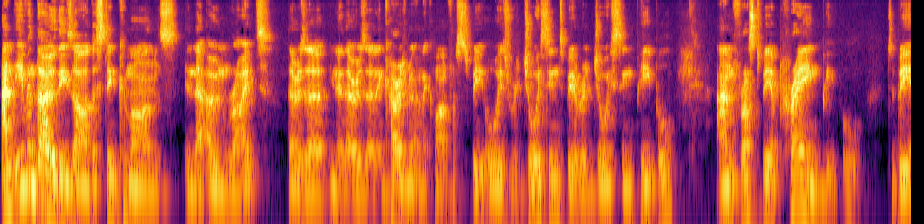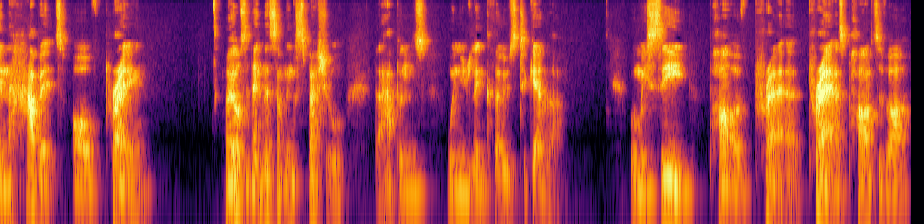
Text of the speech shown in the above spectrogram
And even though these are distinct commands in their own right, there is a you know there is an encouragement and a command for us to be always rejoicing, to be a rejoicing people, and for us to be a praying people, to be in the habit of praying. I also think there's something special that happens when you link those together. When we see part of prayer, prayer as part of our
